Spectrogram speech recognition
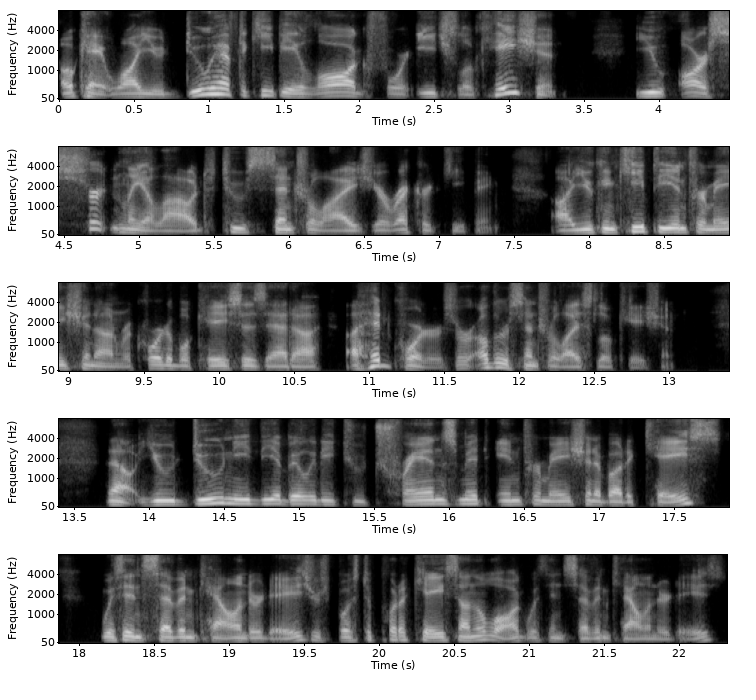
okay, while you do have to keep a log for each location, you are certainly allowed to centralize your record keeping. Uh, you can keep the information on recordable cases at a, a headquarters or other centralized location. Now, you do need the ability to transmit information about a case within seven calendar days. You're supposed to put a case on the log within seven calendar days.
